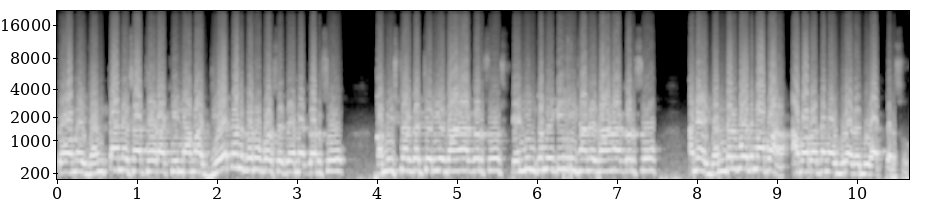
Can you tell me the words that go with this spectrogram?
તો અમે જનતાને સાથે રાખીને આમાં જે પણ કરવું પડશે તે અમે કરશું. કમિશનર કચેરીએ ધારણા કરશું સ્ટેન્ડિંગ કમિટીની સામે ધારણા કરશું, અને જનરલ બોર્ડમાં પણ આ બાબતે અમે ઉગ્ર રજૂઆત કરશું.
